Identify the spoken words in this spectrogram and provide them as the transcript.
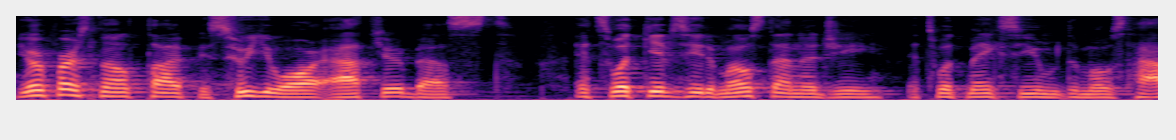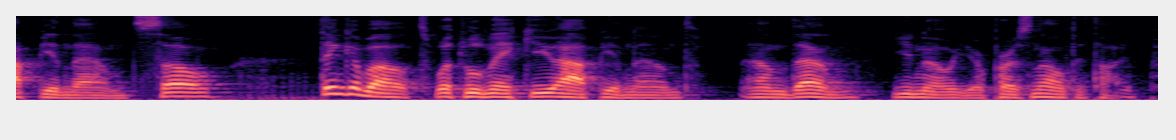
Your personality type is who you are at your best. It's what gives you the most energy. It's what makes you the most happy in the end. So think about what will make you happy in the end and then you know your personality type.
